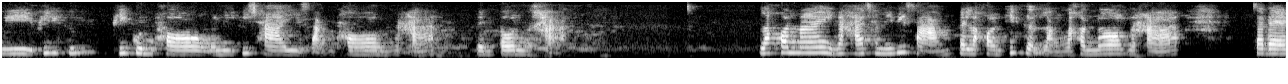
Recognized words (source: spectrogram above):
วีพี่พี่กุลทองมณีพี่ชัยสังทองนะคะ เป็นต้นค่ะละครในนะคะชนิดที่สามเป็นละครที่เกิดหลังละครนอกนะคะ แสดง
